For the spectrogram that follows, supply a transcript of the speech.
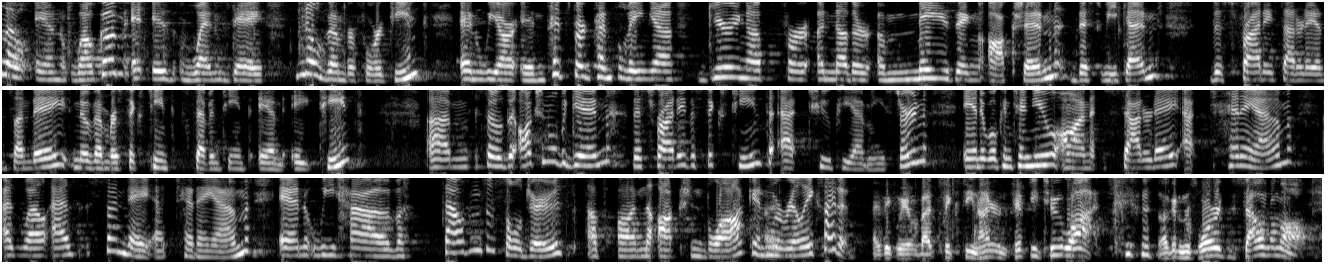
Hello and welcome. It is Wednesday, November 14th, and we are in Pittsburgh, Pennsylvania, gearing up for another amazing auction this weekend, this Friday, Saturday, and Sunday, November 16th, 17th, and 18th. Um, so the auction will begin this Friday, the 16th at 2 p.m. Eastern, and it will continue on Saturday at 10 a.m. as well as Sunday at 10 a.m. And we have thousands of soldiers up on the auction block, and we're really excited. I think we have about 1,652 lots. Looking forward to selling them all.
